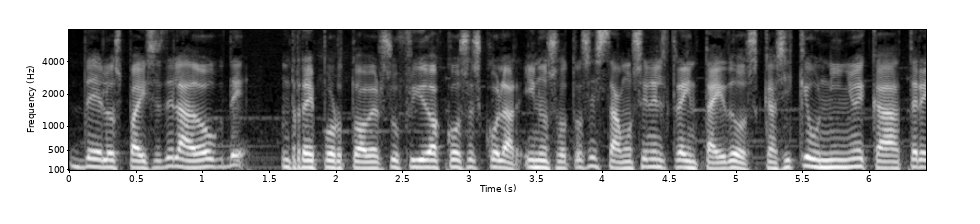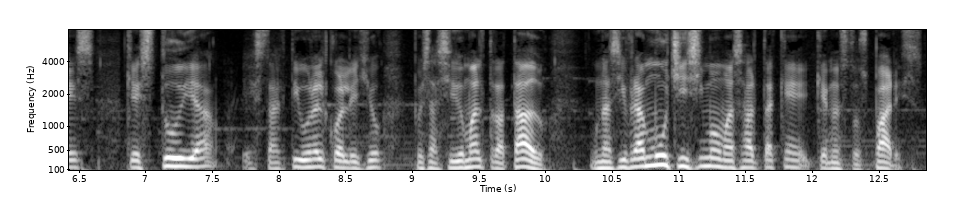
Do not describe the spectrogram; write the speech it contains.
de los países de la OCDE reportó haber sufrido acoso escolar y nosotros estamos en el 32, casi que un niño de cada tres que estudia, está activo en el colegio, pues ha sido maltratado, una cifra muchísimo más alta que, que nuestros pares.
